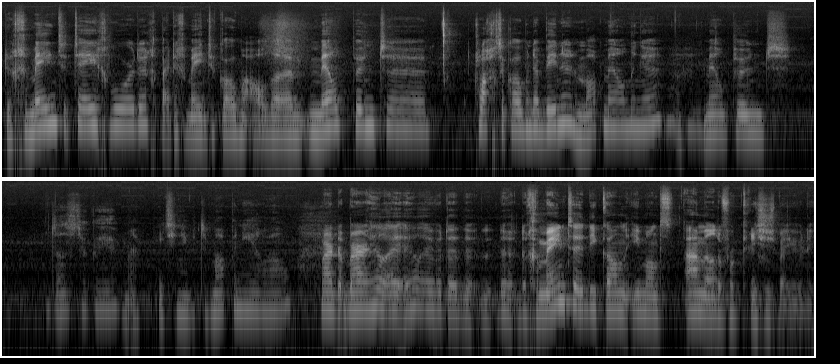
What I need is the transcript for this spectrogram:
de gemeente tegenwoordig. Bij de gemeente komen alle meldpunten, klachten komen daar binnen, de mapmeldingen. Meldpunt, wat was het ook weer? Nou, iets niet met de map in ieder geval. Maar, de- maar heel, heel even, de, de, de, de gemeente die kan iemand aanmelden voor crisis bij jullie.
